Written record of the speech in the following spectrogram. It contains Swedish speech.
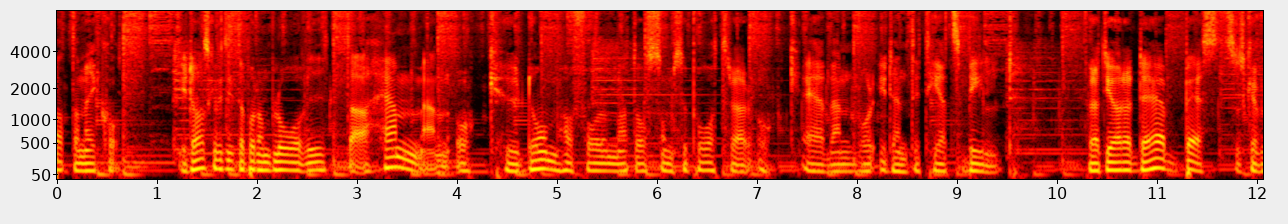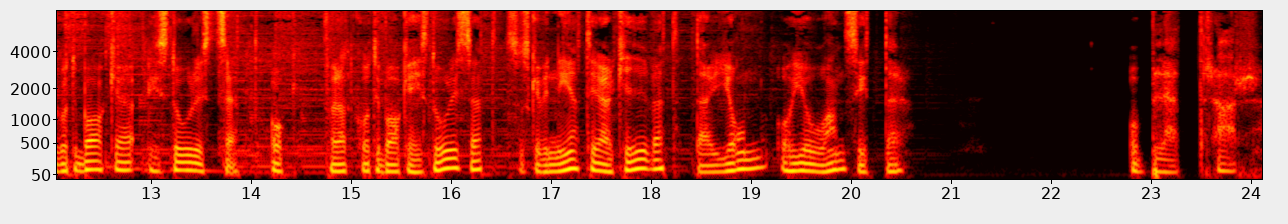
Fatta mig kort. Idag ska vi titta på de blåvita hemmen och hur de har format oss som supportrar och även vår identitetsbild. För att göra det bäst så ska vi gå tillbaka historiskt sett och för att gå tillbaka historiskt sett så ska vi ner till arkivet där John och Johan sitter och bläddrar.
